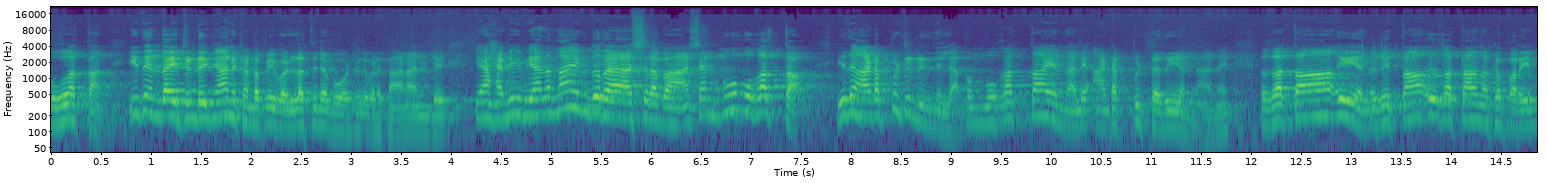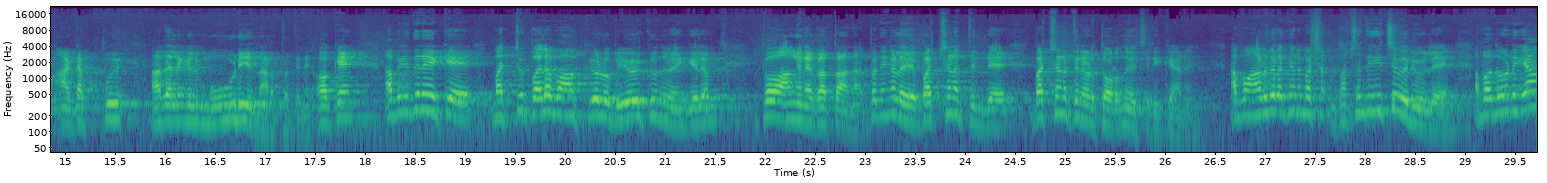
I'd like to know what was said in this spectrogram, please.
മുഖത്താൻ ഇതെന്തായിട്ടുണ്ട്? ഞാൻ കണ്ടപ്പോൾ ഈ വെള്ളത്തിന്റെ ബോട്ടിൽ ഇവിടെ കാണാനുണ്ട്. യാ ഹബീബ് ഹാഷൻ മൂ മുഖത്ത. ഇത് അടപ്പിട്ടിട്ടിരുന്നില്ല. അപ്പം മുഖത്ത എന്നാൽ അടപ്പിട്ടത് എന്നാണ്. ഖത്താ എന്ന് ഖിത്താ ഗത്ത എന്നൊക്കെ പറയും. അടപ്പ് അതല്ലെങ്കിൽ മൂടി എന്നർത്ഥത്തിന്. ഓക്കെ? അപ്പോൾ ഇതിനെയൊക്കെ മറ്റു പല വാക്കുകൾ ഉപയോഗിക്കുന്നുവെങ്കിലും ഇപ്പോൾ അങ്ങനെ ഗത്താന്ന് ഇപ്പം നിങ്ങൾ ഭക്ഷണത്തിന്റെ ഭക്ഷണത്തിനോട് തുറന്നു വെച്ചിരിക്കുകയാണ്. അപ്പോൾ ആളുകളൊക്കെ ഭക്ഷണം ഭക്ഷണം തിരിച്ചു വരൂലേ? അപ്പോൾ അതുകൊണ്ട് യാ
